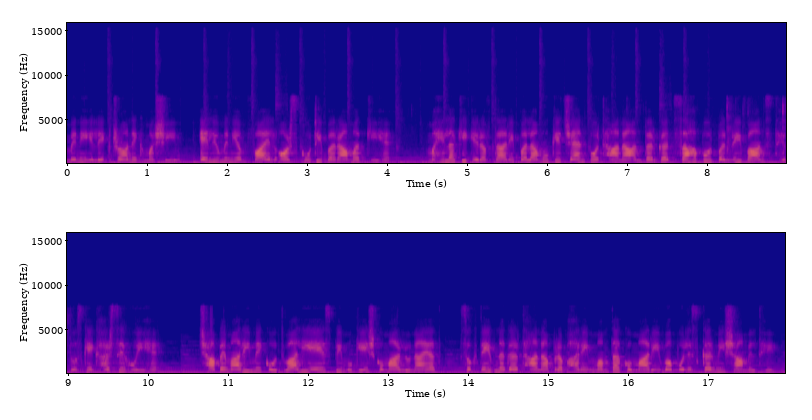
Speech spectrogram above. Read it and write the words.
mini electronic machine, aluminium file और स्कूटी बरामद की है। महिला की गिरफ्तारी पलामू के चैनपुर थाना अंतर्गत शाहपुर पनरी बाँध स्थित उसके घर से हुई है। छापेमारी में कोतवाली एएसपी मुकेश कुमार लुनायत, सुखदेव नगर थाना प्रभारी ममता कुमारी व पुलिसकर्मी शामिल थे।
